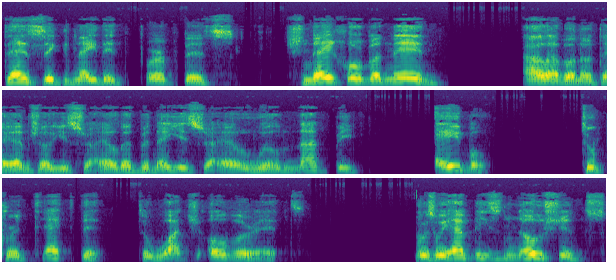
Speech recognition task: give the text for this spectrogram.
designated purpose. Shnei Churbanin Alavonoteim Shel Yisrael, that Bnei Yisrael will not be able to protect it, to watch over it. Because we have these notions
